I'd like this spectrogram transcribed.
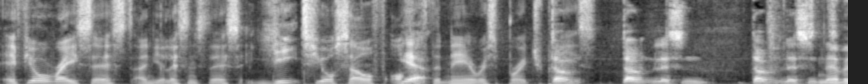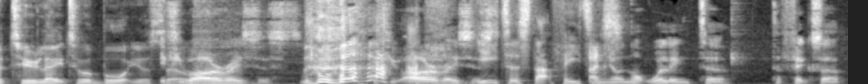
if you're racist and you listen to this, yeet yourself off Yeah. of the nearest bridge, please. Don't don't listen. Don't listen. Never too late to abort yourself. if you are a racist, if you are a racist, Yeet us that fetus. and you're not willing to to fix up,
